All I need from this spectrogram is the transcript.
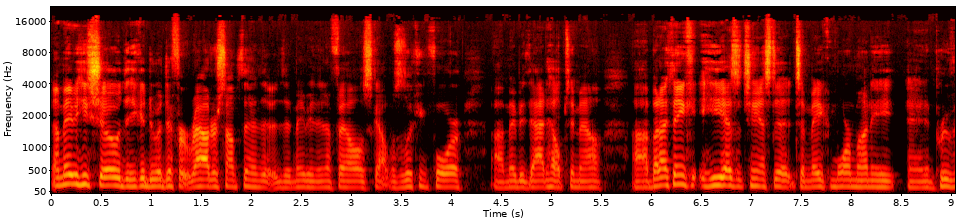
Now, maybe he showed that he could do a different route or something that, that maybe the NFL Scott was looking for. Uh, maybe that helped him out. Uh, but I think he has a chance to, to make more money and improve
